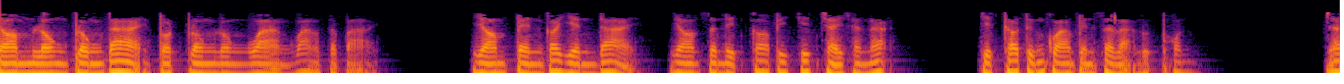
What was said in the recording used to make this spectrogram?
ยอมลงปลงได้ ปลดปลงลงวางว่างสบาย ยอมเป็นก็เย็นได้ ยอมสนิทก็พิชิตชัยชนะ จิตเข้าถึงความเป็นสละหลุดพ้นนะ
